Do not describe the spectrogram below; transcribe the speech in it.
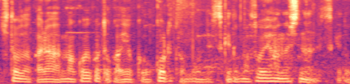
人だから、まあ、こういうことがよく起こると思うんですけど、まあ、そういう話なんですけど。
